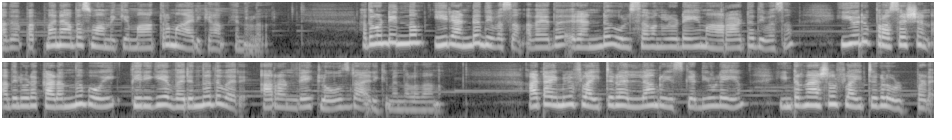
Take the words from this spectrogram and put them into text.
അത് പത്മനാഭസ്വാമിക്ക് മാത്രമായിരിക്കണം എന്നുള്ളത്. അതുകൊണ്ട് ഇന്നും ഈ രണ്ട് ദിവസം അതായത് രണ്ട് ഉത്സവങ്ങളുടെയും ആറാട്ട് ദിവസം ഈ ഒരു പ്രൊസഷൻ അതിലൂടെ കടന്നുപോയി തിരികെ വരുന്നത് വരെ ആ റൺവേ ക്ലോസ്ഡ് ആയിരിക്കും എന്നുള്ളതാണ്. ആ ടൈമിൽ ഫ്ലൈറ്റുകളെല്ലാം റീസ്കെഡ്യൂൾ ചെയ്യും ഇന്റർനാഷണൽ ഫ്ലൈറ്റുകൾ ഉൾപ്പെടെ.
